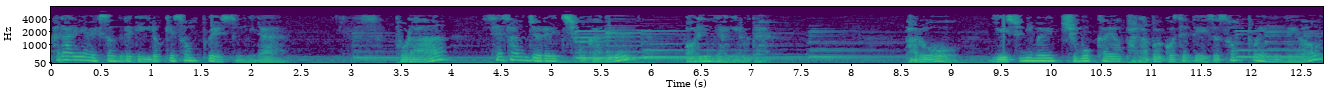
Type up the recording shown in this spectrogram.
하나님의 백성들에게 이렇게 선포했습니다. 보라 세상 죄를 지고 가는 어린 양이로다. 바로 예수님을 주목하여 바라볼 것에 대해서 선포했는데요.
